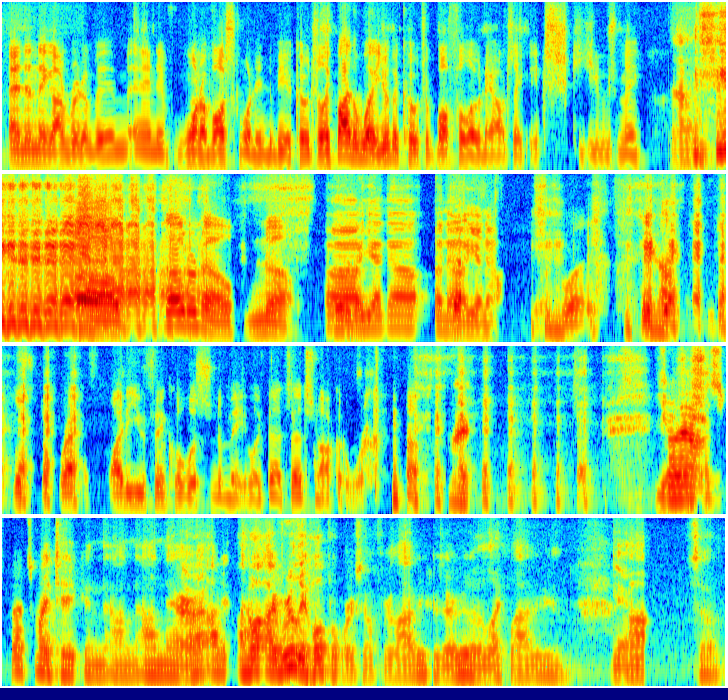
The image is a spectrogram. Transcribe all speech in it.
and then they got rid of him. And if one of us wanted to be a coach, like by the way, you're the coach of Buffalo now. It's like, excuse me. Yeah. Uh, No, no, no, no. Uh, yeah, no, uh, no, yeah, no. Yeah, right. Yeah. listen to Raz, why do you think he'll listen to me? Like that's that's not going to work. No. Right. yeah, So, for yeah, sure. that's, that's my take in, on on there. I, I I I really hope it works out for Lavi because I really like Lavi. And, yeah. uh, so,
